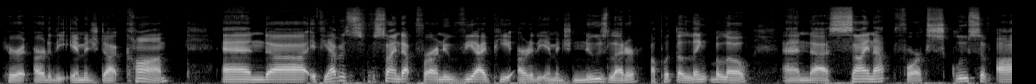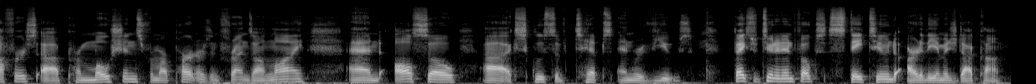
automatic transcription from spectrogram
here at artoftheimage.com. And uh, if you haven't signed up for our new VIP Art of the Image newsletter, I'll put the link below and uh, sign up for exclusive offers, uh, promotions from our partners and friends online, and also uh, exclusive tips and reviews. Thanks for tuning in, folks. Stay tuned to artoftheimage.com.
